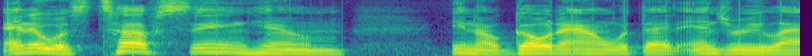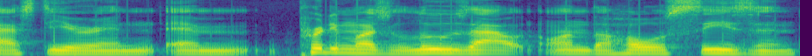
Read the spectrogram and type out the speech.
and it was tough seeing him, you know, go down with that injury last year and and pretty much lose out on the whole season.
